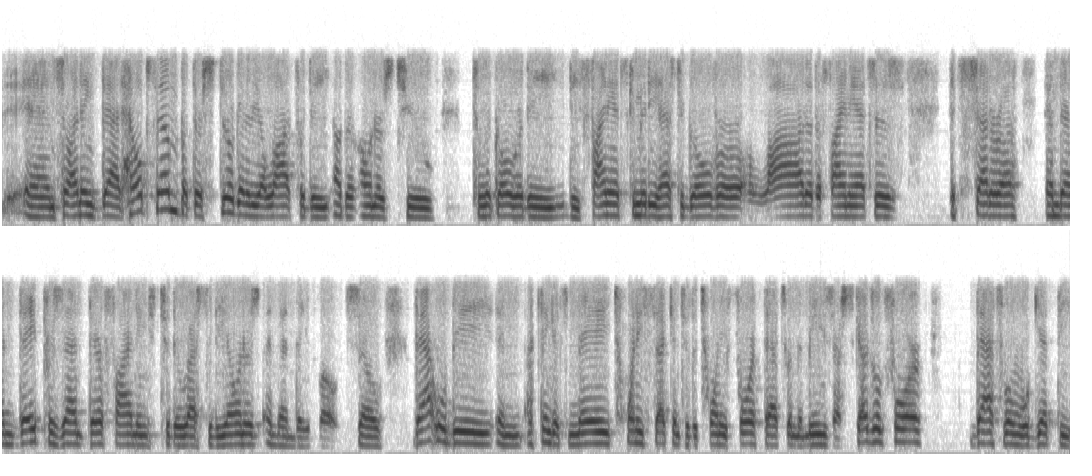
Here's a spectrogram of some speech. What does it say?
and so I think that helps them, but there's still going to be a lot for the other owners to to look over. The the finance committee has to go over a lot of the finances et cetera, and then they present their findings to the rest of the owners, and then they vote. So that will be in, I think it's May 22nd to the 24th. That's when the meetings are scheduled for. That's when we'll get the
